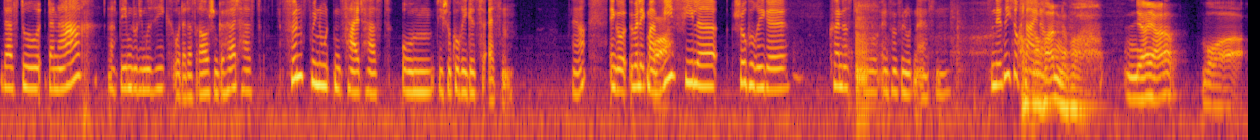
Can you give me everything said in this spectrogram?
dass du danach, nachdem du die Musik oder das Rauschen gehört hast, fünf Minuten Zeit hast, um die Schokoriegel zu essen. Ja? Ingo, überleg mal, Boah. wie viele Schokoriegel könntest du in fünf Minuten essen? Das sind jetzt nicht so Kommt kleine. Drauf an. Boah. Ja, ja. Boah.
